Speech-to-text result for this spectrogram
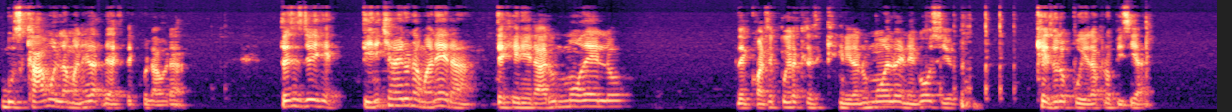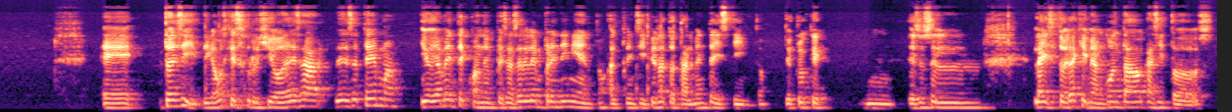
buscábamos la manera de, colaborar. Entonces yo dije, tiene que haber una manera de generar un modelo del cual se pudiera generar un modelo de negocio que eso lo pudiera propiciar. Eh, entonces sí, digamos que surgió de, ese tema y obviamente cuando empecé a hacer el emprendimiento, al principio era totalmente distinto. Yo creo que mm, eso es la historia que me han contado casi todos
